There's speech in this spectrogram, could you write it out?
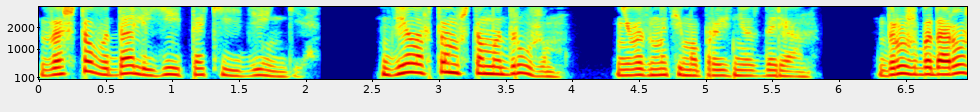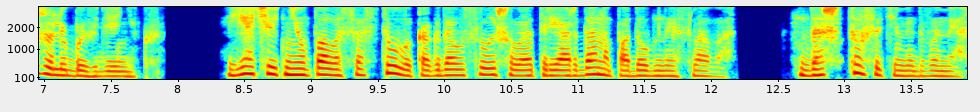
за что вы дали ей такие деньги?» «Дело в том, что мы дружим», — невозмутимо произнес Дариан. «Дружба дороже любых денег. Я чуть не упала со стула, когда услышала от Риордана подобные слова. Да что с этими двумя?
